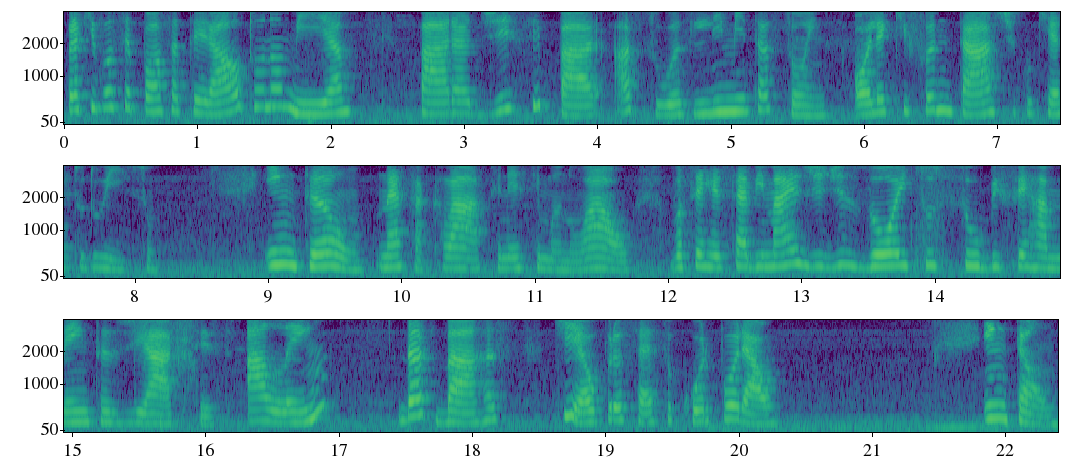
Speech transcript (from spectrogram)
para que você possa ter autonomia para dissipar as suas limitações. Olha que fantástico que é tudo isso. Então, nessa classe, nesse manual, você recebe mais de 18 subferramentas de Access, além das barras, que é o processo corporal. Então,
